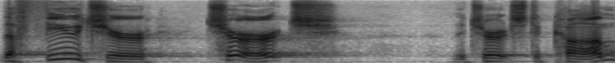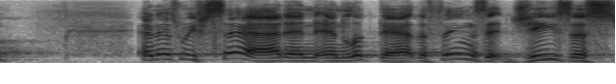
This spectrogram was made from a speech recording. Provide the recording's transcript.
the future church, the church to come. And as we've said and, and looked at, the things that Jesus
